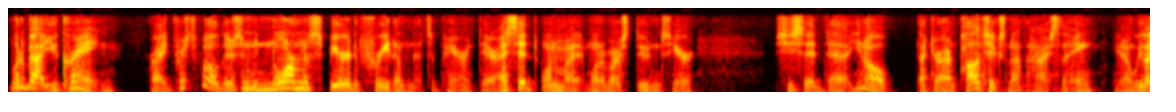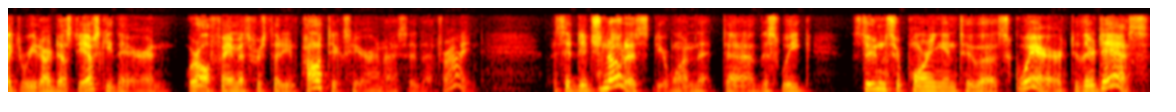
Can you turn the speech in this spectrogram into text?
What about Ukraine? Right? First of all, there's an enormous spirit of freedom that's apparent there. I said to one of my one of our students here, she said, uh, you know, Dr. Arnn, politics not the highest thing. You know, we like to read our Dostoevsky there, and we're all famous for studying politics here. And I said, that's right. I said, did you notice, dear one, that uh, this week students are pouring into a square to their desks?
